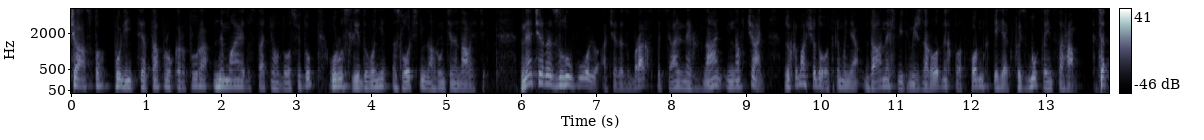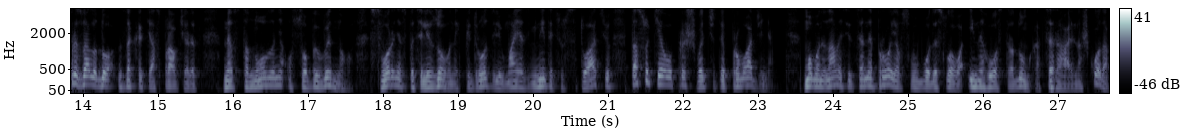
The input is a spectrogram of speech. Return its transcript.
Часто поліція та прокуратура не мають достатнього досвіду у розслідуванні злочинів на ґрунті ненависті не через злу волю, а через брак спеціальних знань і навчань, зокрема щодо отримання даних від міжнародних платформ, таких як Facebook та Instagram. Це призвело до закриття справ через невстановлення особи винного. Створення спеціалізованих підрозділів має змінити цю ситуацію та суттєво пришвидшити провадження. Мова ненависті це не прояв свободи слова і не гостра думка, це реальна шкода,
